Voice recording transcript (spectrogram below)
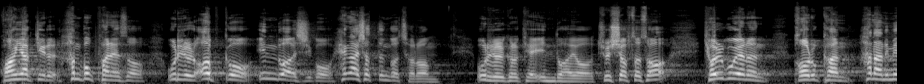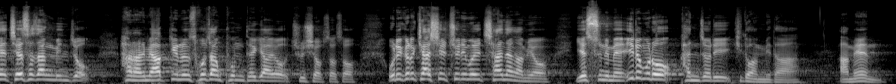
광약길을 한복판에서 우리를 업고 인도하시고 행하셨던 것처럼 우리를 그렇게 인도하여 주시옵소서 결국에는 거룩한 하나님의 제사장 민족, 하나님의 아끼는 소장품 되게 하여 주시옵소서 우리 그렇게 하실 주님을 찬양하며 예수님의 이름으로 간절히 기도합니다. 아멘.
